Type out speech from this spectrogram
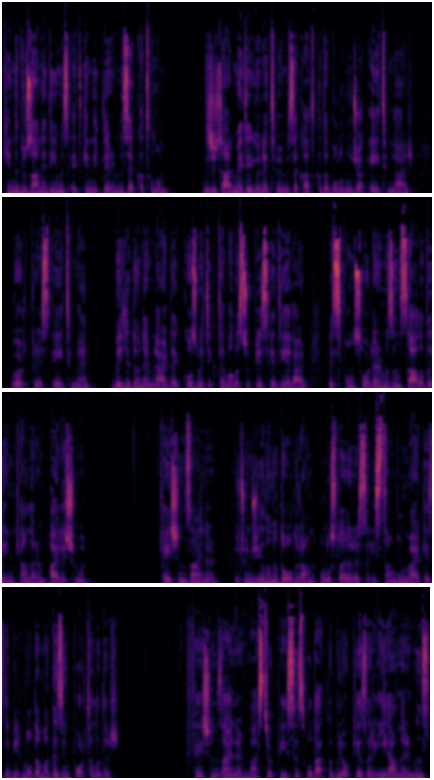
kendi düzenlediğimiz etkinliklerimize katılım, dijital medya yönetimimize katkıda bulunacak eğitimler, WordPress eğitimi, belli dönemlerde kozmetik temalı sürpriz hediyeler ve sponsorlarımızın sağladığı imkanların paylaşımı. Fashion Designer, 3. yılını dolduran uluslararası İstanbul merkezli bir moda magazin portalıdır. Fashion Designer Masterpieces odaklı blog yazarı ilanlarımız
